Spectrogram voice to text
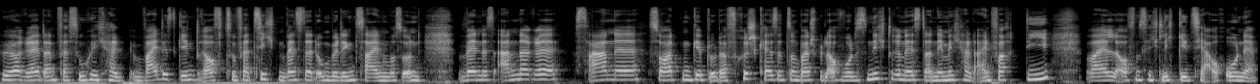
höre, dann versuche ich halt weitestgehend drauf zu verzichten, wenn es nicht unbedingt sein muss. Und wenn es andere Sahnesorten gibt oder Frischkäse zum Beispiel auch, wo das nicht drin ist, dann nehme ich halt einfach einfach die, weil offensichtlich geht es ja auch ohne.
